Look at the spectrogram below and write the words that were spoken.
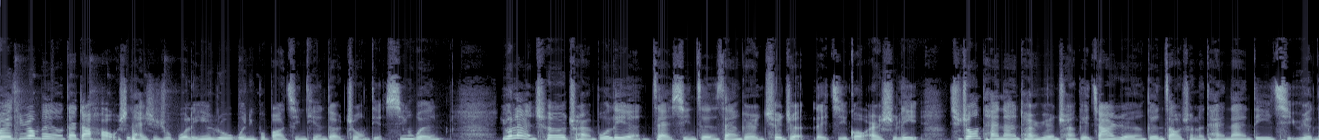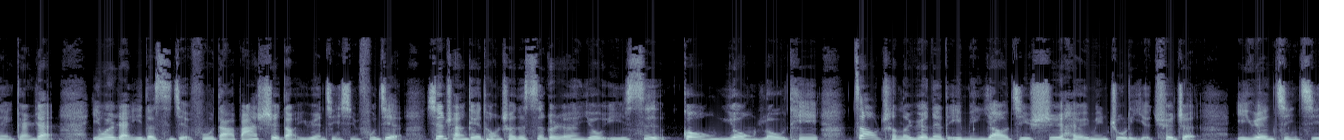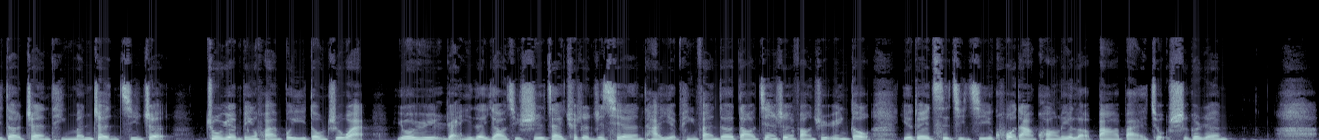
各位听众朋友，大家好，我是台视主播林一如，为您播报今天的重点新闻。游览车传播链再新增三个人确诊，累计共二十例，其中台南团员传给家人，更造成了台南第一起院内感染。因为染疫的四姐夫搭巴士到医院进行复健，先传给同车的四个人，又疑似共用楼梯，造成了院内的一名药剂师还有一名助理也确诊，医院紧急的暂停门诊急诊。住院病患不移动之外，由于染疫的药剂师在确诊之前，他也频繁的到健身房去运动，也对此紧急扩大框列了八百九十个人。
